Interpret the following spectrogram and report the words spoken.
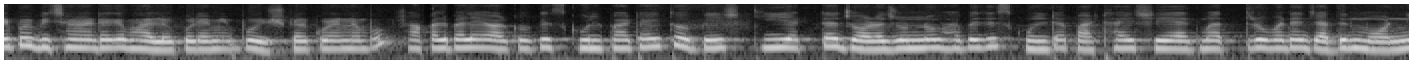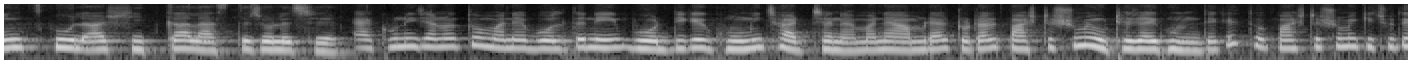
এরপর বিছানাটাকে ভালো করে আমি পরিষ্কার করে নেব। সকালবেলায় অর্ককে স্কুল পাঠাই তো, বেশ কি একটা জরাজন্যভাবে যে স্কুলটা পাঠায়, সে একমাত্র মানে যাদের মর্নিং স্কুল আর শীতকাল আসতে চলেছে। এখনই জানো তো মানে বলতে নেই, ভোর দিকে ঘুমই ছাড়ছে না। মানে আমরা টোটাল পাঁচটার সময় উঠে যাই ঘুম থেকে, তো পাঁচটার সময় কিছুতে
